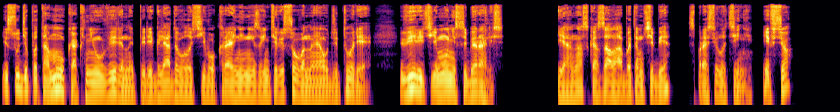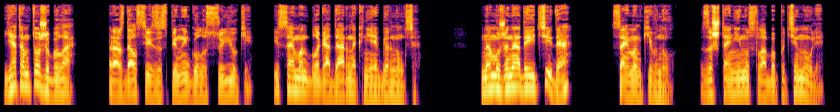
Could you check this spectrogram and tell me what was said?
и судя по тому, как неуверенно переглядывалась его крайне незаинтересованная аудитория, верить ему не собирались. «И она сказала об этом тебе?» — спросила Тини. «И все?» «Я там тоже была», — раздался из-за спины голос Суюки, и Саймон благодарно к ней обернулся. «Нам уже надо идти, да?» Саймон кивнул. За штанину слабо потянули,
